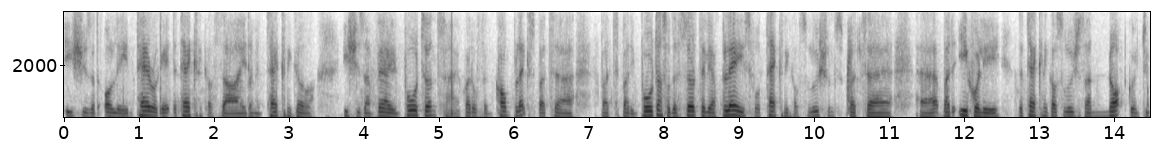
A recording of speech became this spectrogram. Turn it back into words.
issues that only interrogate the technical side. I mean, technical issues are very important, uh, quite often complex, but uh, but but important. So there's certainly a place for technical solutions, but uh, uh, but equally, the technical solutions are not going to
